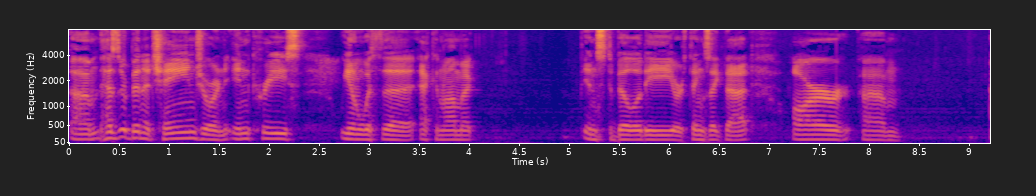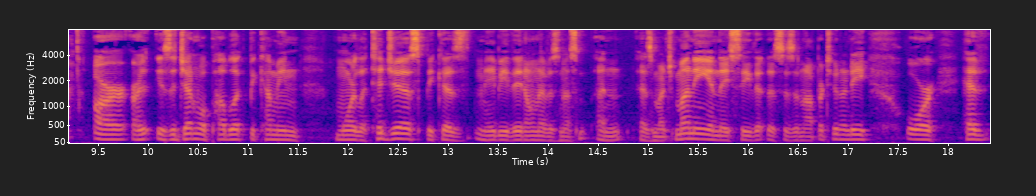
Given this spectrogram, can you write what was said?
um, has there been a change or an increase you know, with the economic instability or things like that, are um, are, are is the general public becoming more litigious because maybe they don't have as as much money and they see that this is an opportunity, or have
